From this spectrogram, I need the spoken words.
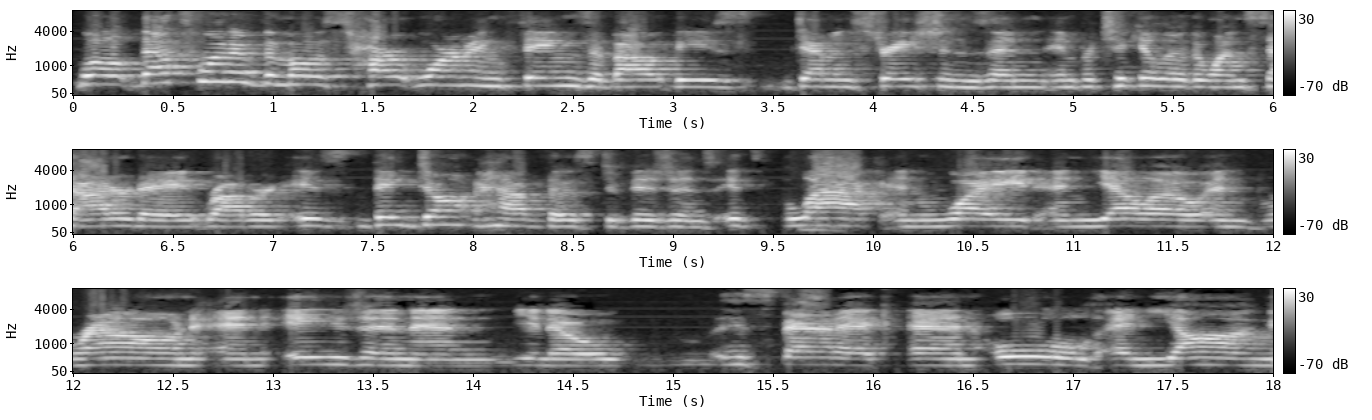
Well, that's one of the most heartwarming things about these demonstrations, and in particular the one Saturday, Robert, is they don't have those divisions. It's black and white and yellow and brown and Asian and, you know, Hispanic and old and young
